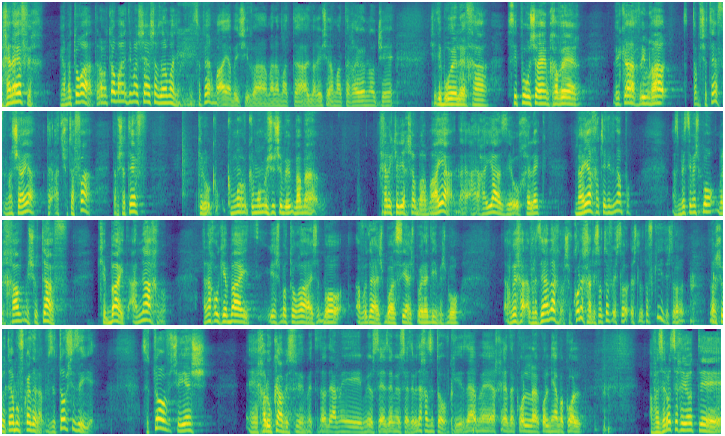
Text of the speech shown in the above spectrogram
וכן ההפך, גם בתורה, אתה לא אומר, טוב, מה שהיה שם, זה לא מעניין. תספר מה היה בישיבה, מה למדת, דברים שלמדת, רעיונות ש, שדיברו אליך, סיפור שהיה עם חבר, וכך, ואם רע, אתה משתף במה שהיה, אתה, את שותפה, אתה משתף, כאילו, כמו, כמו מישהו שבא מה... חלק שלי עכשיו בא, מה היה? היה הזה הוא חלק מהיחד שנבנה פה. אז בעצם יש פה מרחב משותף, כבית, אנחנו, אנחנו כבית, יש בו תורה, יש בו עבודה, יש בו עשייה, יש בו ילדים, יש בו הרבה, אבל זה אנחנו. עכשיו, כל אחד יש לו, יש לו, יש לו תפקיד, יש לו דבר שהוא יותר מופקד עליו, וזה טוב שזה יהיה. זה טוב שיש אה, חלוקה מסוימת, אתה יודע מי, מי עושה את זה, מי עושה את זה, בדרך כלל זה טוב, כי זה אחרת הכל, הכל נהיה בכל. אבל זה לא צריך להיות אה,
